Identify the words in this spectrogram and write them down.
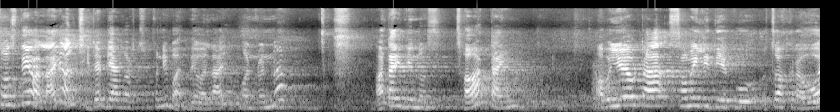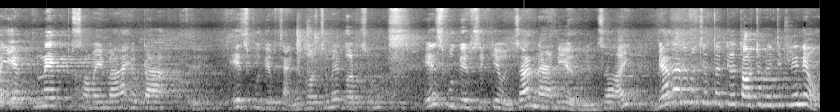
सोच्दै होला है अलिक छिटो बिहा गर्छु पनि भन्दै होला है भन्नुहुन्न हटाइदिनुहोस्। छ टाइम। अब यो एउटा समयले दिएको चक्र हो। है एक न एक समयमा एउटा एज पुगेपछि हामी गर्छौँ गर्छौँ। एज पुगेपछि के हुन्छ? नानीहरू हुन्छ है। बिहा गरेपछि त त्यो त अटोमेटिकली नै हो।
